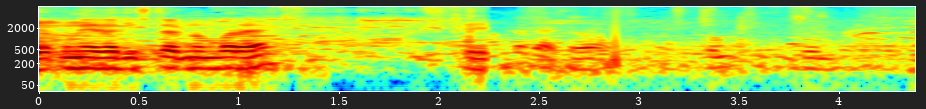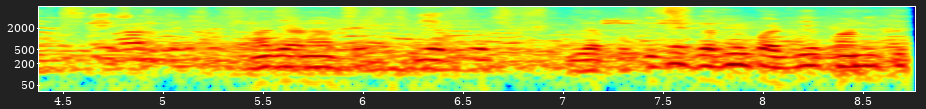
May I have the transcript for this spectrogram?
ये अपने रजिस्टर्ड नंबर है। कहाँ जाना है आपको? या तो कितनी गर्मी पड़ रही है? पानी की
